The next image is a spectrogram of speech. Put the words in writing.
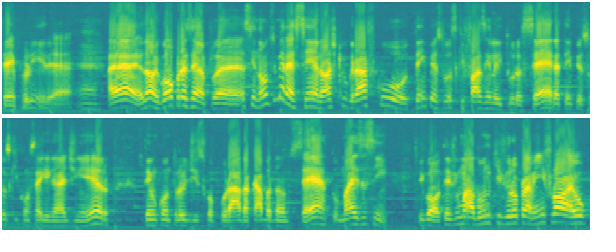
Tempo lead, é. é. É, não, igual, por exemplo, é, assim, não desmerecendo, eu acho que o gráfico tem pessoas que fazem leitura séria, tem pessoas que conseguem ganhar dinheiro, tem um controle de disco apurado, acaba dando certo, mas assim, igual, teve um aluno que virou para mim e falou, ó, oh, eu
